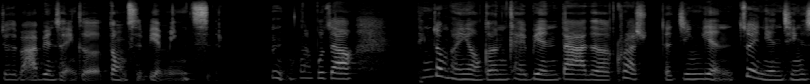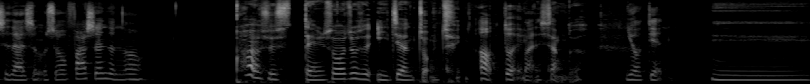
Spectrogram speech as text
就是把它变成一个动词变名词。嗯，那不知道听众朋友跟 K 变大家的 crush 的经验，最年轻是在什么时候发生的呢？crush 等于说就是一见钟情。哦，对，蛮像的，有点。嗯，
